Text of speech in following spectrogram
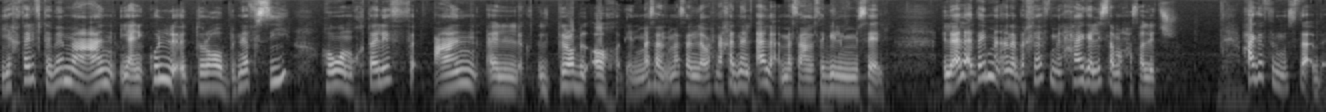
يختلف تماما عن يعني كل اضطراب نفسي هو مختلف عن ال- الاضطراب الآخر. يعني مثلا مثلا لو إحنا خدنا القلق مثلا على سبيل المثال. القلق دايما أنا بخاف من حاجة لسه ما حصلتش. حاجة في المستقبل.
